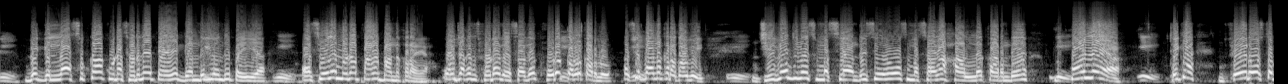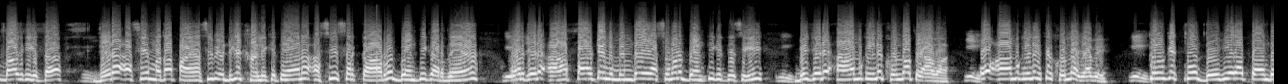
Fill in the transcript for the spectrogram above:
ਵੀ ਗਿੱਲਾ ਸੁੱਕਾ ਕੂੜਾ ਸੜਦੇ ਪਏ ਗੰਦਗੀ ਹੁੰਦੀ ਪਈ ਆ। ਅਸੀਂ ਉਹਦੇ ਮੋਟਾ ਪਾਇਆ ਬੰਦ ਕਰਾਇਆ ਉਹ ਜਾ ਕੇ ਥੋੜਾ ਦੇ ਸਕਦੇ ਥੋੜਾ। ਕਵਰ ਕਰ ਲਓ ਅਸੀਂ। ਬੰਦ ਕਰਾਤਾ ਵੀ। ਜਿਵੇਂ ਜਿਵੇਂ ਸਮੱਸਿਆ ਆਉਂਦੀ ਸੀ ਉਹ ਸਮੱਸਿਆ ਦਾ ਹੱਲ ਕਰਨ ਦੇ। ਪਹੁੰਚੇ ਆ। ਠੀਕ ਹੈ ਫਿਰ ਉਸ ਤੋਂ ਬਾਅਦ ਕੀ ਕੀਤਾ ਜਿਹੜਾ ਅਸੀਂ ਮਤਾ ਪਾਇਆ ਸੀ ਵੀ ਐਡੀਆਂ ਖਾਲੀ ਕਿਤੇ ਆ ਨਾ ਅਸੀਂ ਸਰਕਾਰ ਨੂੰ ਬੇਨਤੀ ਕਰਦੇ ਆ। ਔਰ ਜਿਹੜੇ ਆਪ ਪਾਰਟੀ ਨੁਮਾਇੰਦੇ ਆ ਅਸੀਂ ਉਹਨਾਂ ਨੂੰ ਬੇਨਤੀ ਕੀਤੀ ਜੀ। ਵੀ ਜਿਹੜੇ ਆਮ ਕਲੀਨਿਕ ਖੁੱਲਦਾ ਪਿਆ ਵਾ। ਉਹ ਆਮ ਕਲੀਨਿਕ ਇੱਥੇ ਖੁੱਲ੍ਹਾ ਜਾਵੇ। ਕਿਉਂਕਿ ਇੱਥੋਂ ਦੇਵੀ ਵਾਲਾ ਪਿੰਡ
